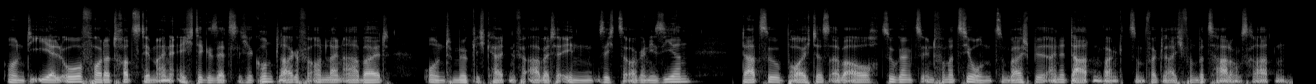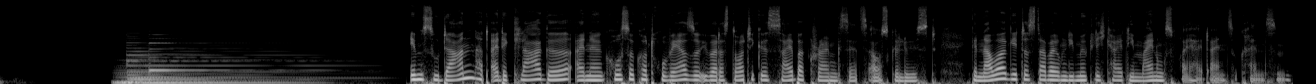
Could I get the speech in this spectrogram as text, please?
Und die ILO fordert trotzdem eine echte gesetzliche Grundlage für Online-Arbeit und Möglichkeiten für ArbeiterInnen, sich zu organisieren. Dazu bräuchte es aber auch Zugang zu Informationen, zum Beispiel eine Datenbank zum Vergleich von Bezahlungsraten. Im Sudan hat eine Klage eine große Kontroverse über das dortige Cybercrime-Gesetz ausgelöst. Genauer geht es dabei um die Möglichkeit, die Meinungsfreiheit einzugrenzen.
